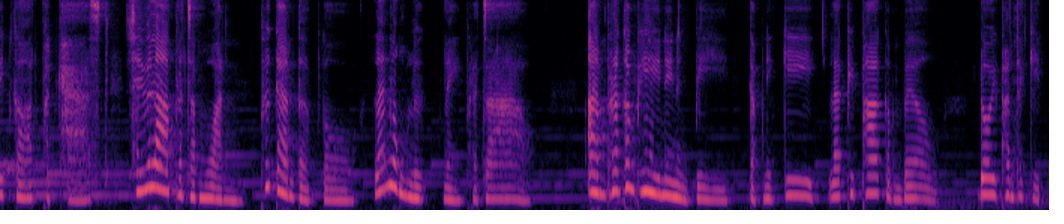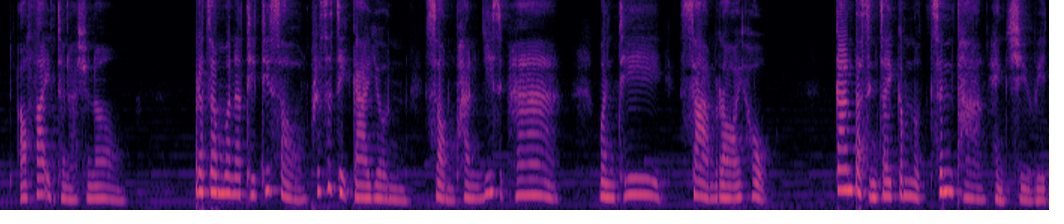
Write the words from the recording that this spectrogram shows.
with God Podcast ใช้เวลาประจำวันเพื่อการเติบโตและลงลึกในพระเจ้า อ่านพระคัมภีร์ในหนึ่งปี กับนิกกี้และพิพากัมเบล โดยพันธกิจ Alpha International ประจำวันอาทิตย์ที่ 2 พฤศจิกายน 2025 วันที่ 306 การตัดสินใจกำหนดเส้นทางแห่งชีวิต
